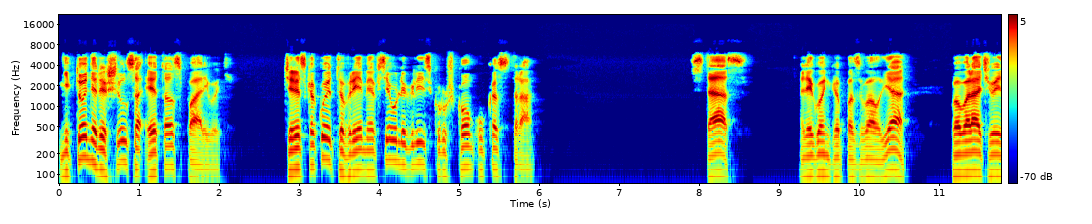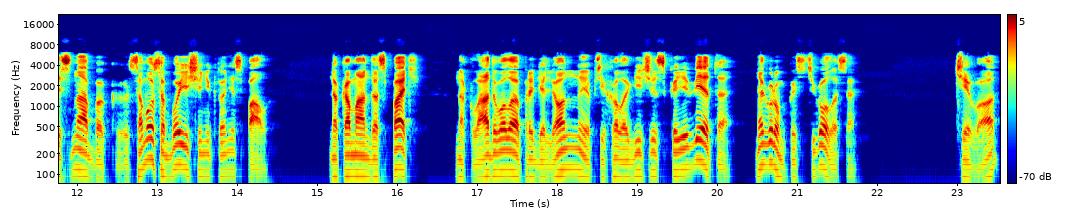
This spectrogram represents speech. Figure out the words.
никто не решился это оспаривать. Через какое-то время все улеглись кружком у костра. — Стас! — легонько позвал я, Поворачиваясь на бок, само собой еще никто не спал. Но команда спать накладывала определенное психологическое вето на громкость голоса. «Чего?»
